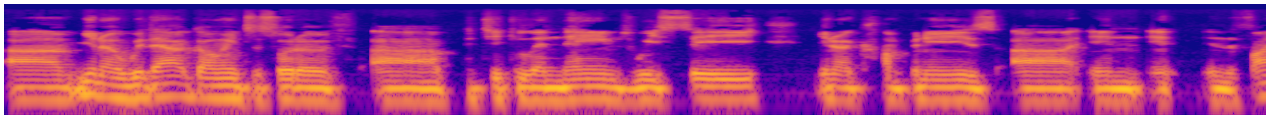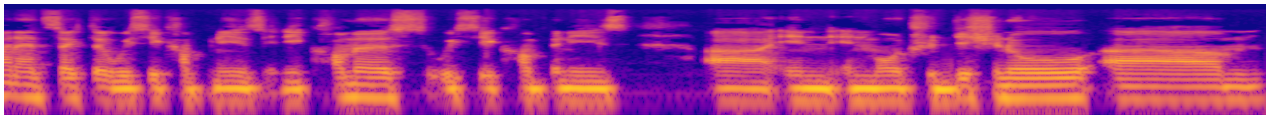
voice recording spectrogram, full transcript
um, you know, without going to sort of uh, particular names, we see, you know, companies uh, in, in in the finance sector. We see companies in e-commerce. We see companies uh, in in more traditional um,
